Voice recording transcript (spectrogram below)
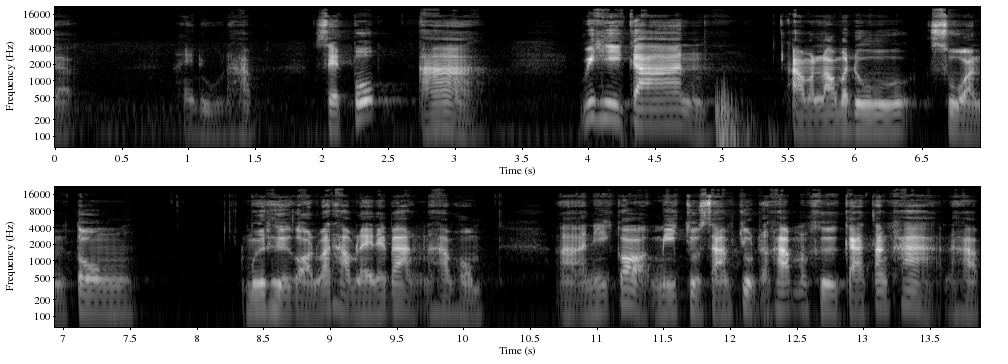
จะให้ดูนะครับ เสร็จปุ๊บอ่าวิธีการอ่าเรามาดูส่วนตรงมือถือก่อนว่าทำอะไรได้บ้างนะครับผมอ่าอันนี้ก็มีจุด 3 จุดนะครับ มันคือการตั้งค่านะครับ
